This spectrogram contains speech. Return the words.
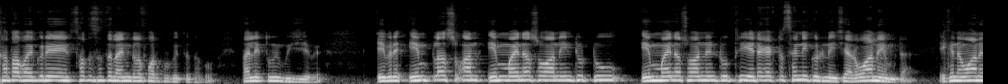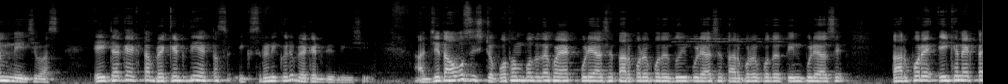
খাতা বাই করে সাথে সাথে লাইনগুলো পরপর করতে থাকো, তাহলে তুমি বুঝে যাবে। এবারে m plus one m minus one into two m minus one into three এটাকে একটা শ্রেণি করে নিয়েছি, আর ওয়ান এমটা এখানে ওয়ান এম নিয়েছি বাস। এইটাকে একটা ব্র্যাকেট দিয়ে একটা শ্রেণি করে ব্র্যাকেট দিয়ে দিয়েছি। আর যেটা অবশিষ্ট, প্রথম পদে দেখো এক পড়ে আছে তারপরে পদে দুই পড়ে আছে তারপরে পদে তিন পড়ে আছে। তারপরে এইখানে একটা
